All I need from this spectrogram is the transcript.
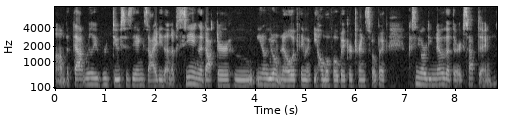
Um, but that really reduces the anxiety then of seeing the doctor who you know you don't know if they might be homophobic or transphobic because you already know that they're accepting.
